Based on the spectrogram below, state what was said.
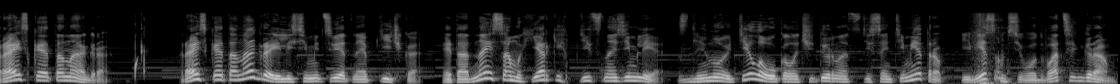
Райская танагра. Райская танагра или семицветная птичка – это одна из самых ярких птиц на Земле, с длиной тела около 14 сантиметров и весом всего 20 грамм.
